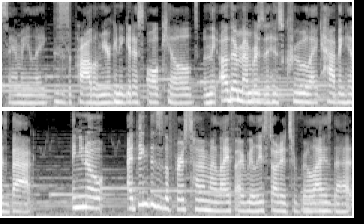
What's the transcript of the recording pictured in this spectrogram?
Sammy, like, this is a problem. You're going to get us all killed. And the other members of his crew, like, having his back. And, you know, I think this is the first time in my life I really started to realize that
